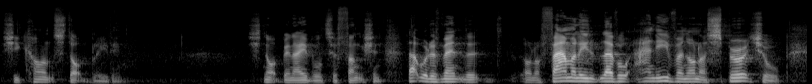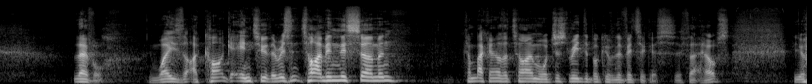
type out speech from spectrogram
She can't stop bleeding. She's not been able to function. That would have meant that on a family level and even on a spiritual level, in ways that I can't get into. There isn't time in this sermon. Come back another time or just read the book of Leviticus if that helps. You'll,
